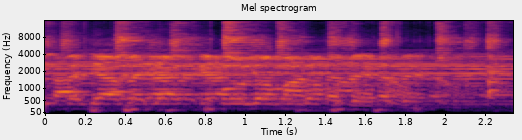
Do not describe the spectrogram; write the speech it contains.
ताली बजा बजा के बोलो माता बहना।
